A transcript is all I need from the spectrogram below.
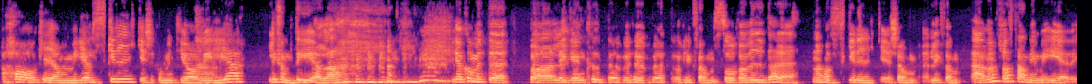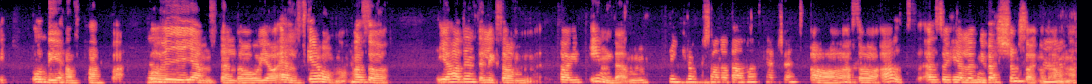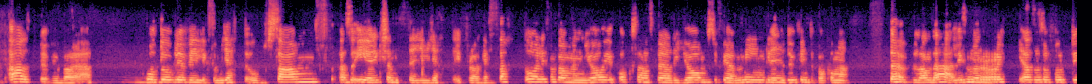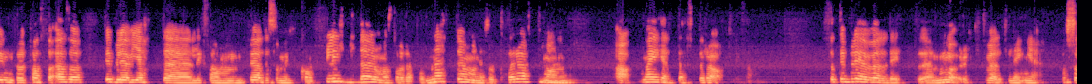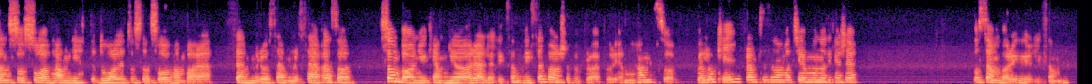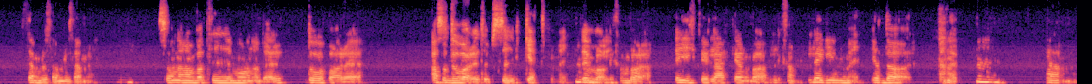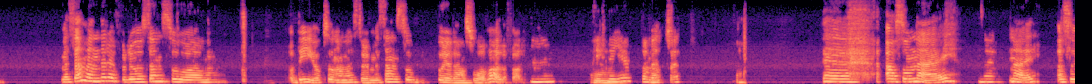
Jaha, okej om Miguel skriker så kommer inte jag vilja liksom dela. jag kommer inte bara lägga en kudde över huvudet och liksom sova vidare när han skriker. Som, liksom, även fast han är med Erik och det är hans pappa. Och vi är jämställda och jag älskar honom. Alltså, jag hade inte liksom tagit in den. Din kropp sa något annat kanske? Ja, alltså allt. Alltså hela universum sa något Mm. annat. Allt blev ju bara och då blev vi liksom jätteosams. Alltså Erik kände sig ju jätteifrågasatt då. Liksom bara, men jag är ju också hans förälder. Jag måste ju få göra min grej. Du kan inte bara komma stövlande här liksom rycka alltså, så fort det inte passar. Alltså det blev jätte liksom. Vi hade så mycket konflikter och man står där på nätter. Man är så trött. Man, ja, man är helt desperat. Liksom. Så det blev väldigt eh, mörkt väldigt länge. Och sen så sov han jättedåligt och sen sov han bara sämre och sämre. Och sämre. Alltså, som barn ju kan göra. Eller liksom, vissa barn sover bra i början. Men han sov väl okej fram tills han var tre månader kanske. Och sen var det ju liksom sämre och sämre och sämre. Så när han var tio månader då var det Alltså då var det typ psyket för mig. Det var liksom bara Jag gick till läkaren och bara liksom Lägg in mig, jag dör. Mm. Ehm, men sen vände det för då sen så och det är ju också en annan historia. Men sen så började han sova i alla fall. Mm. Fick Mm. ni hjälp på något sätt? Eh, alltså nej. Nej. Nej. Alltså,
